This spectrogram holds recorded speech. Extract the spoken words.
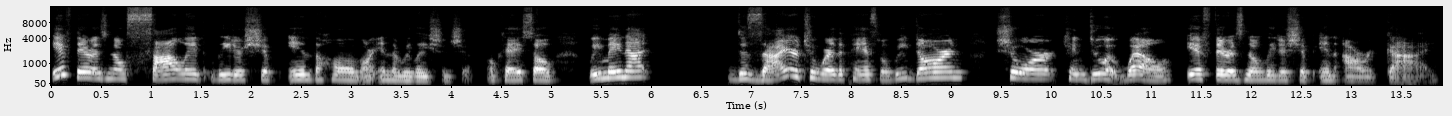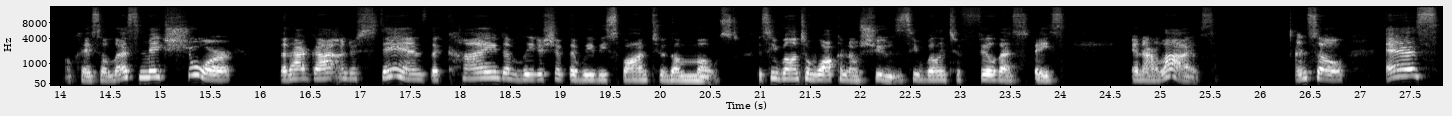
if there is no solid leadership in the home or in the relationship. Okay. So we may not desire to wear the pants, but we darn sure can do it well if there is no leadership in our guy. Okay, so let's make sure that our guy understands the kind of leadership that we respond to the most. Is he willing to walk in those shoes? Is he willing to fill that space in our lives? And so, as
